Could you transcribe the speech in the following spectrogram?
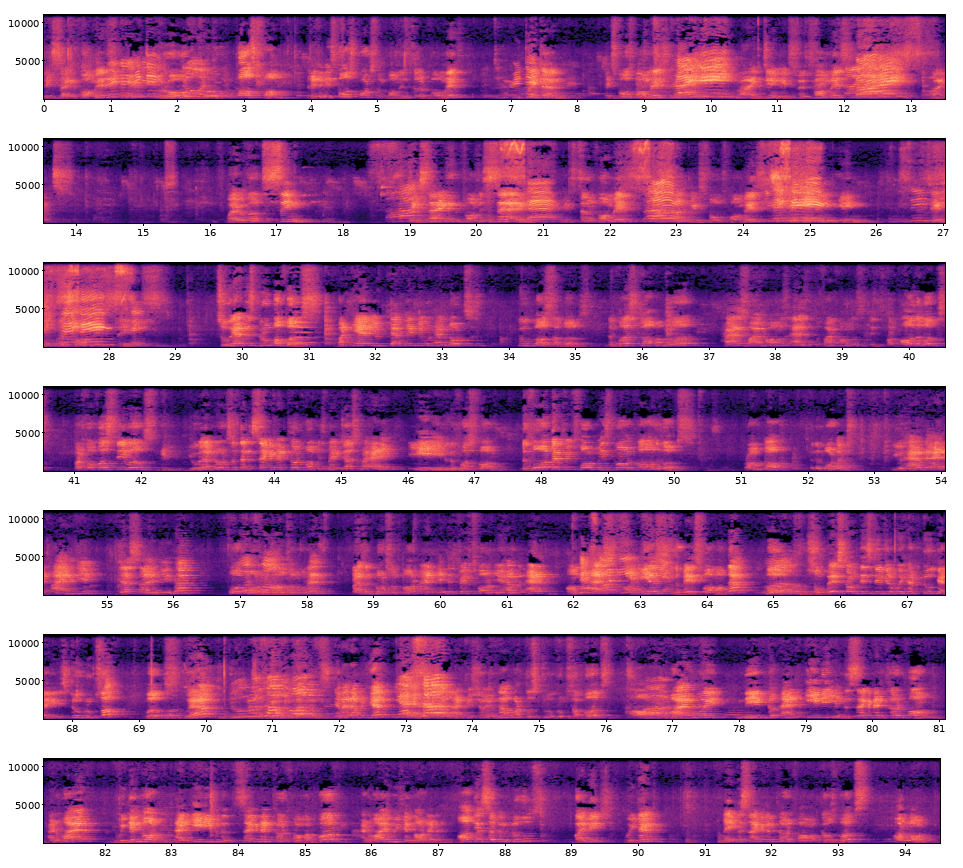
Its second form is Written. wrote. Past form. Written is past partial form. Its third form is Written. written. Its fourth form is Writing. writing. Its fifth form is. We have a verb sing. Its second form is sang. Sang. Its third form is Sung. Its fourth form is Sing. singing. Its fifth form is Sings. sings. So we have this group of verbs, but here you definitely would have noticed two clauses of verbs. The first clause of verb has five forms, as the five forms is for all the verbs. But for first three verbs, you will have noticed that the second and third form is made just by adding e into the first form. The fourth and fifth form is common for all the verbs, from top to the bottom. You have to add ing, just ing in the fourth form, is also known as present partial form, and in the fifth form you have to add on the S or es to the base form of the verb. So based on this division, we have two categories, two groups of verbs. We have Two groups two of verbs. Can I wrap it here? Yes, sir. Let me show you now what those two groups of verbs oh. are. Why we need to add ed in the second and third form, and why we cannot add ed to the second and third form of verb, and why we cannot. And are there certain rules by which we can make the second and third form of those verbs or not?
